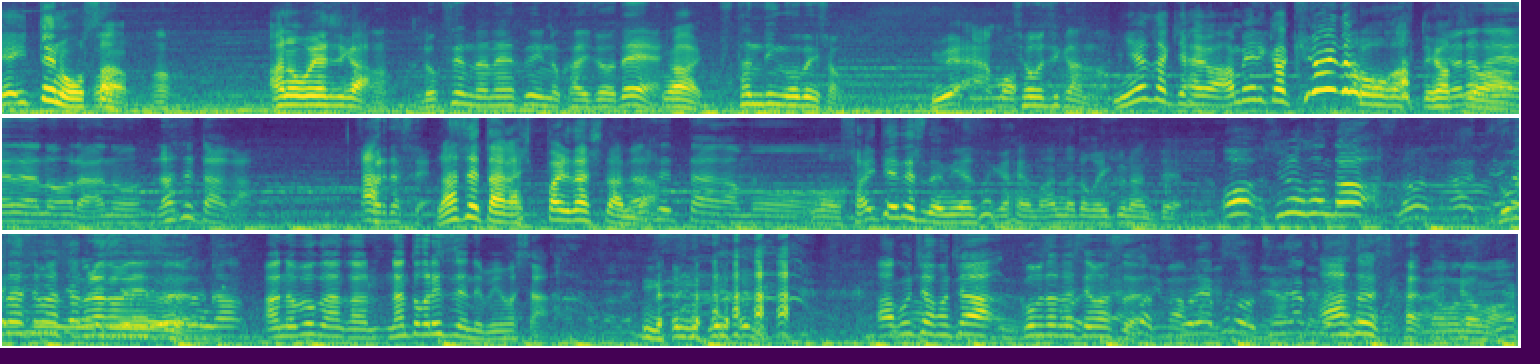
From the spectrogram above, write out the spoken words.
え、行ってんのおっさん、うん。あの親父が。うん。6700人の会場ではい。スタンディングオベーションうわもう。長時間の。宮崎駿はアメリカ嫌いだろうがってやつは。ねあのほらあのラセターが。引っ張り出して。ラセターが引っ張り出したんだ。ラセ。ターがももう最低ですね、宮崎駿もあんなとこ行くなんて。うあ篠野さんだ。ご無沙汰してます村上です。あの僕なんかなんとか列伝で見ました。あこんにちはこんにちは。ご無沙汰してます。がこれプロ重役あそうですか。どうもどうも。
